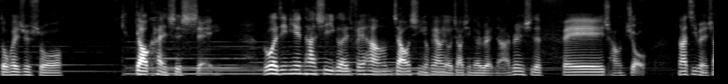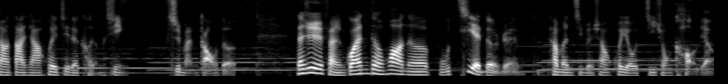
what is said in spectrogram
都会是说要看是谁。如果今天他是一个非常交心、有非常有交情的人啊，认识的非常久，那基本上大家会借的可能性是蛮高的。但是反观的话呢，不借的人，他们基本上会有几种考量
